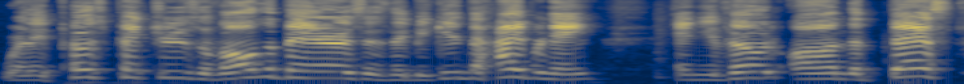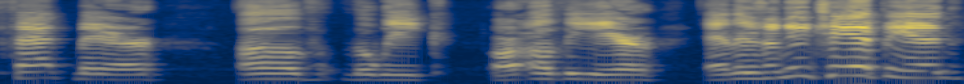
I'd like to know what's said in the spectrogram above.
where they post pictures of all the bears as they begin to hibernate, and you vote on the best fat bear of the week or of the year. And there's a new champion.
